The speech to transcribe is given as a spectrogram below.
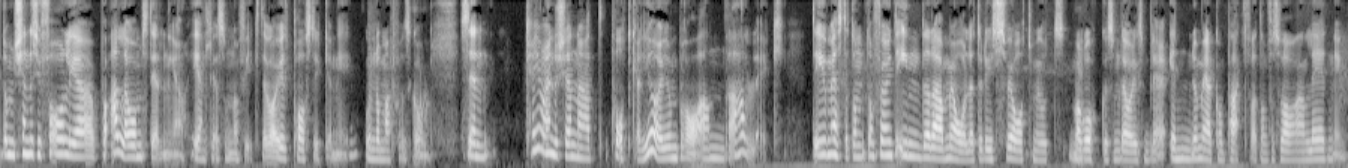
de kändes ju farliga på alla omställningar egentligen som de fick. Det var ju ett par stycken i, under matchens gång. Sen kan jag ändå känna att Portugal gör ju en bra andra halvlek. Det är ju mest att de, de får inte in det där målet och det är svårt mot Marocko som då liksom blir ännu mer kompakt för att de försvarar en ledning.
